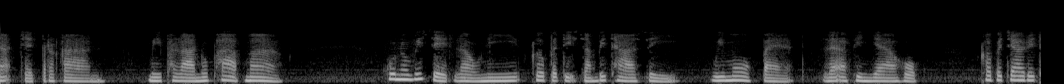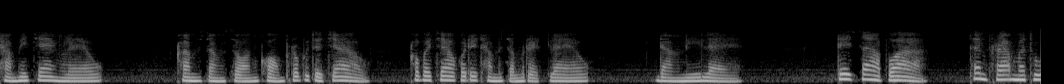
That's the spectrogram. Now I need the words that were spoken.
นเจ็ดประการ มีพลานุภาพมาก คุณวิเศษเหล่านี้คือปฏิสัมพิทาสี่วิโมกแปดและอภิญญาหกข้าพเจ้าได้ทำให้แจ้งแล้วคำสั่งสอนของพระพุทธเจ้าข้าพเจ้าก็ได้ทำสำเร็จแล้ว ดังนี้แล ได้ทราบว่า ท่านพระมทุ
